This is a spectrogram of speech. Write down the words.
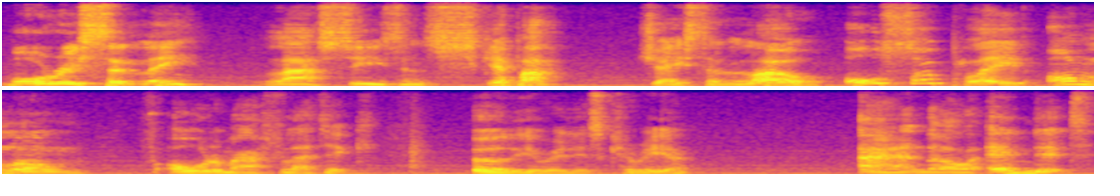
More recently, last season's skipper Jason Lowe also played on loan for Oldham Athletic earlier in his career. And I'll end it,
